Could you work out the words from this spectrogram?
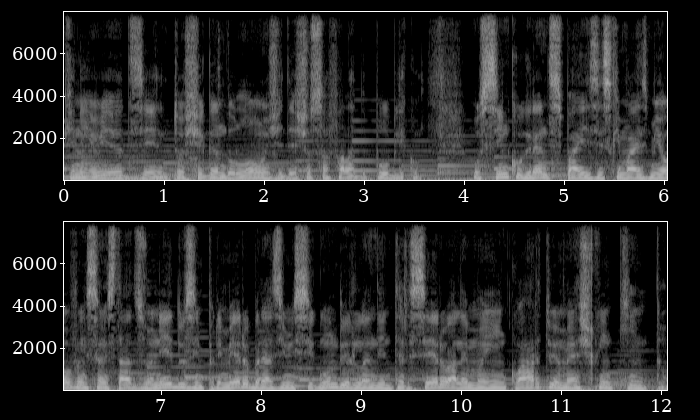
que nem eu ia dizer, estou chegando longe, deixa eu só falar do público. Os cinco grandes países que mais me ouvem são Estados Unidos em primeiro, Brasil em segundo, Irlanda em terceiro, Alemanha em quarto e o México em quinto.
